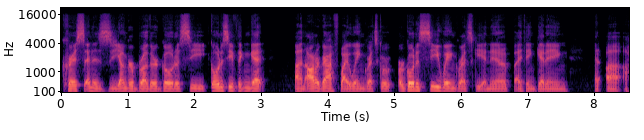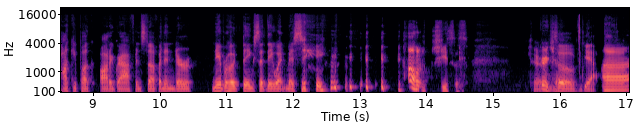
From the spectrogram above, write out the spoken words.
Chris and his younger brother go to see go to see if they can get an autograph by Wayne Gretzky or, or go to see Wayne Gretzky and end up I think getting a, a hockey puck autograph and stuff. And then their neighborhood thinks that they went missing. oh Jesus. Terrible. show. so yeah, Uh,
